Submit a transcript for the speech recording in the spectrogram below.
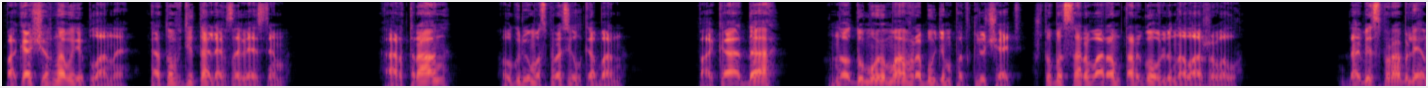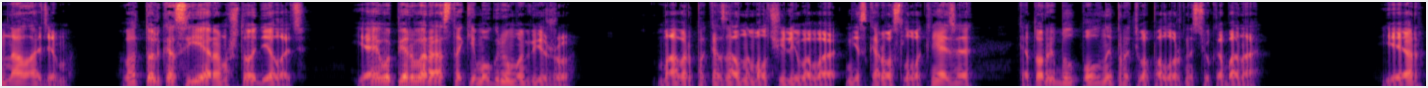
Пока черновые планы, а то в деталях завязнем. «Артран?» — угрюмо спросил Кабан. «Пока да, но, думаю, Мавра будем подключать, чтобы с Арваром торговлю налаживал». «Да без проблем, наладим. Вот только с Ером что делать? Я его первый раз таким угрюмым вижу». Мавр показал на молчаливого, низкорослого князя, который был полной противоположностью кабана. «Ер?»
